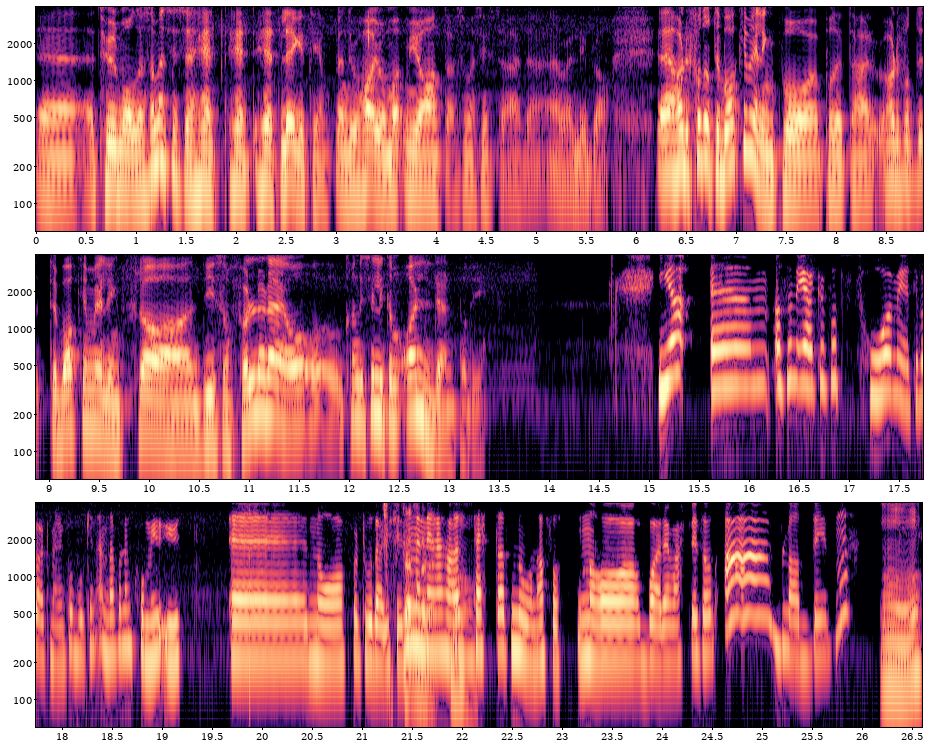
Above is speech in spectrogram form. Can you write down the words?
eh, turmålene, som jeg syns er helt, helt, helt legitimt. Men du har jo mye annet der som jeg syns er, er veldig bra. Eh, har du fått noen tilbakemelding på, på dette her? Har du fått tilbakemelding fra de som følger deg, og, og kan du si litt om alderen på de? Ja, ehm, altså jeg har ikke fått så mye tilbakemelding på boken enda, for den kom jo ut uh, nå for to dager siden. Stemmer Men jeg har Mm. sett at noen har fått den og bare vært litt sånn ah, bladd i den. Mm.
